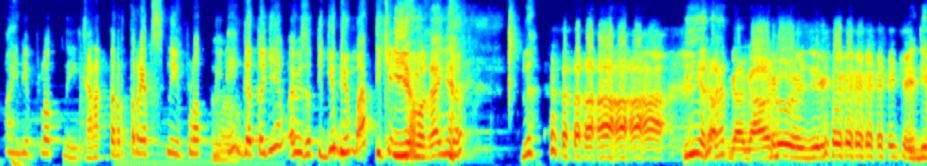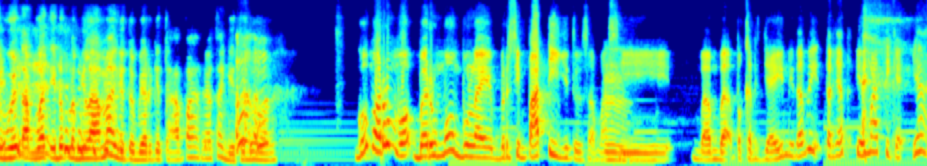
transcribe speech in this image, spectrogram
Wah ini plot nih, karakter traits nih, plot nih. Eh Heeh. gak taunya episode 3 dia mati kayak Iya makanya. Iya Gak, kan. gak garu anjir. Kayak di build up buat hidup lebih lama gitu biar kita apa ternyata gitu Heeh. doang. gue baru mau baru mau mulai bersimpati gitu sama Hmm. si mbak-mbak pekerja ini tapi ternyata dia mati kayak ya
